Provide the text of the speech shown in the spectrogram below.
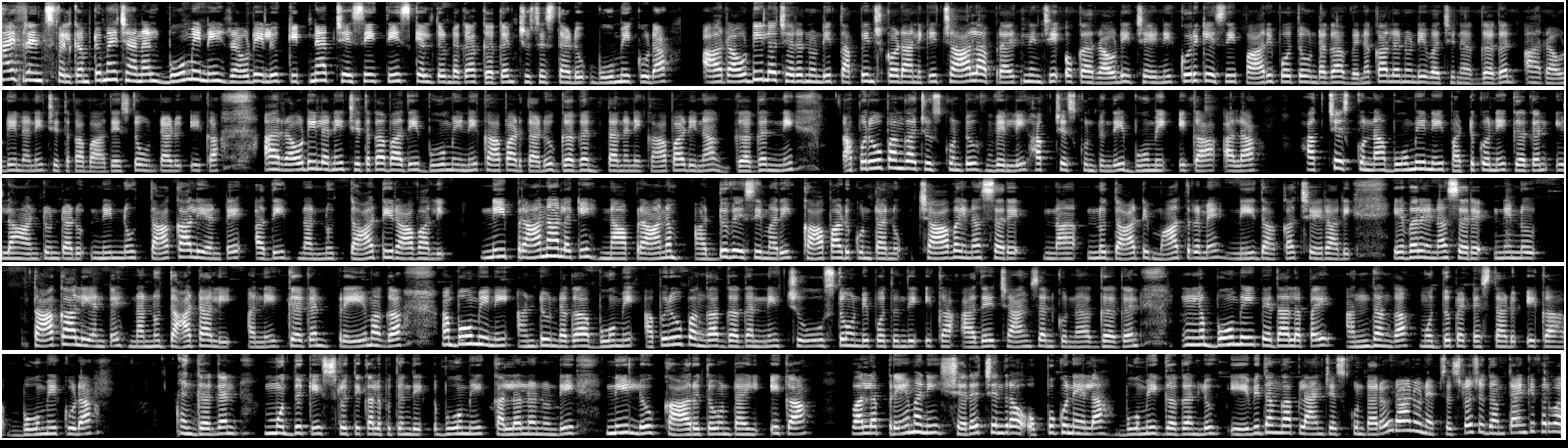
Hi friends welcome to my channel. భూమిని రౌడీలు kidnap చేసి తీసుకెళ్తుండగా గగన్ చూసేస్తాడు. భూమి కూడా ఆ రౌడీల చెర నుండి తప్పించుకోవడానికి చాలా ప్రయత్నించి ఒక రౌడీ చేయిని కురికేసి పారిపోతూ ఉండగా వెనకాల నుండి వచ్చిన గగన్ ఆ రౌడీలని చితక బాధేస్తూ ఉంటాడు. ఇక ఆ రౌడీలని చితకబాది భూమిని కాపాడుతాడు గగన్. తనని కాపాడిన గగన్ని అపురూపంగా చూసుకుంటూ వెళ్ళి హక్ చేసుకుంటుంది భూమి. ఇక అలా హక్ చేసుకున్న భూమిని పట్టుకొని గగన్ ఇలా అంటుంటాడు నిన్ను తాకాలి అంటే అది నన్ను దాటి రావాలి. నీ ప్రాణాలకి నా ప్రాణం అడ్డు వేసి మరీ కాపాడుకుంటాను. చావైనా సరే నన్ను దాటి మాత్రమే నీ దాకా చేరాలి. ఎవరైనా సరే నిన్ను తాకాలి అంటే నన్ను దాటాలి అని గగన్ ప్రేమగా భూమిని అంటుండగా భూమి అపురూపంగా గగన్ని చూస్తూ ఉండిపోతుంది. ఇక అదే ఛాన్స్ అనుకున్న గగన్ భూమి పెదాలపై అందంగా ముద్దు పెట్టేస్తాడు. ఇక భూమి కూడా గగన్ ముద్దుకి శృతి కలుపుతుంది. భూమి కళ్ళల నుండి నీళ్ళు కారుతూ ఉంటాయి. ఇక వాళ్ళ ప్రేమని శరత్చంద్ర ఒప్పుకునేలా భూమి గగన్లు ఏ విధంగా ప్లాన్ చేసుకుంటారో రాను నెప్సెస్లో చూద్దాం. Thank you for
